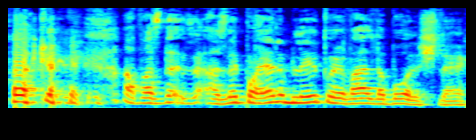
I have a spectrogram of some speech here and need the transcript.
Okay. A, zdaj, a zdaj po enem letu je valjda boljš, ne?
